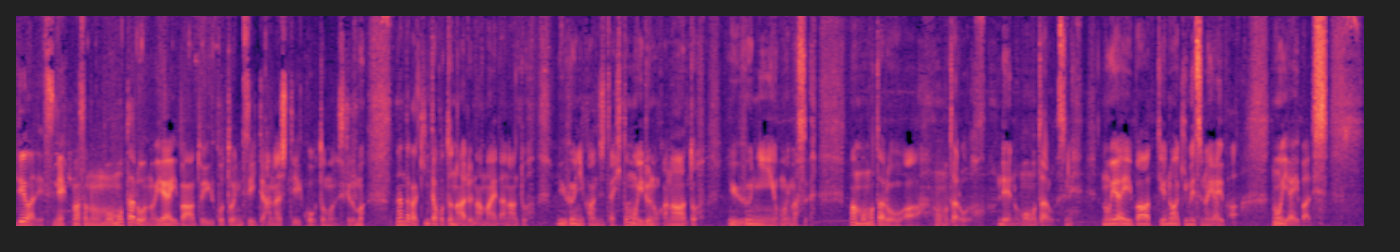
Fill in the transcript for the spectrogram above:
ではですね、まあ、その桃太郎の刃ということについて話していこうと思うんですけどもなんだか聞いたことのある名前だなというふうに感じた人もいるのかなというふうに思います、まあ、桃太郎は桃太郎例の桃太郎ですね。の刃っていうのは鬼滅の刃の刃です。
